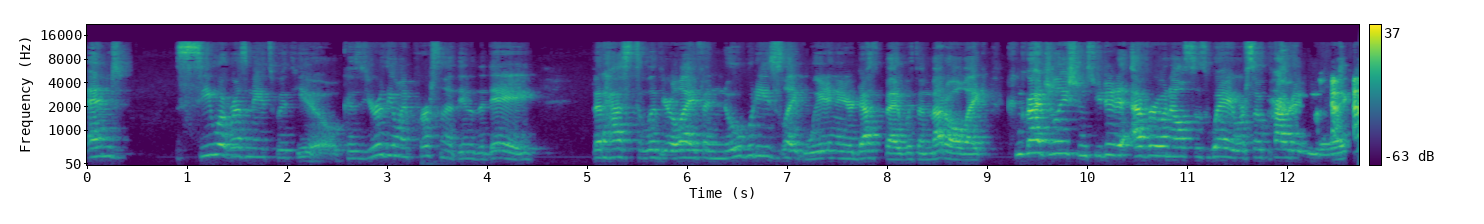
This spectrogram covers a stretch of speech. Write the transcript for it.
and see what resonates with you because you're the only person at the end of the day that has to live your life and nobody's like waiting on your deathbed with a medal like congratulations you did it everyone else's way we're so proud of you like?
